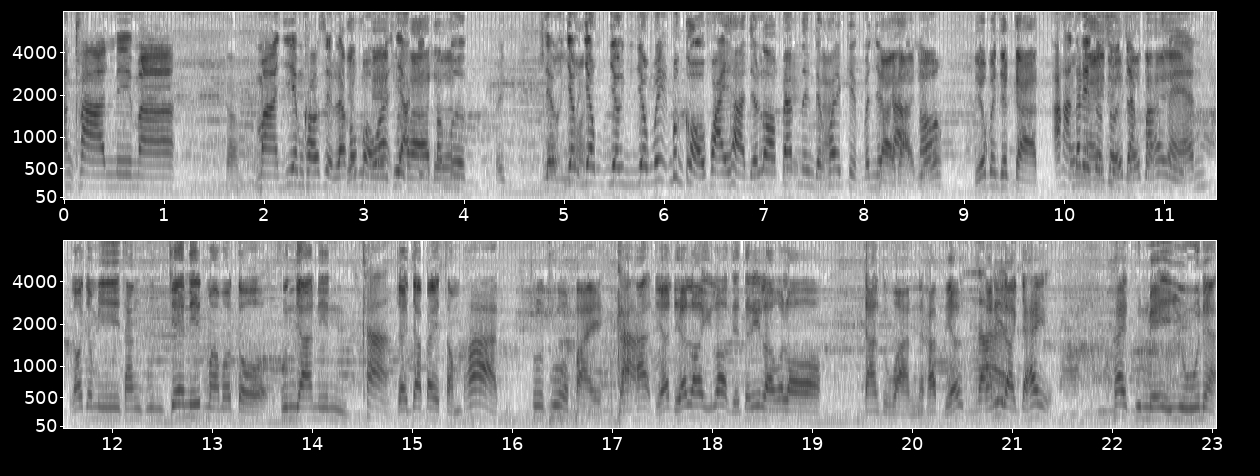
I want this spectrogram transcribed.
อังคารเมย์มาครับมาเยี่ยมเขาเสร็จแล้วเขาบอกว่าอยากกินปลาหมึก เดี๋ยัยวงวยังยังยังยังไม่เพิ่งก่อไฟค่ะ เดี๋ยวรอแป๊บหนึ่งเดี๋ยวค่อยเก็บบรรยากาศได้ได้เดี๋ยวเนาะเดี๋ยวบรรยากาศอาหารทะเลสดๆข้ในจากเดี๋ยวบางแสนจะให้เราจะมีทางคุณเจนิดมาโมโตะคุณยานิน ค่ะ จะจะไปสัมภาษณ์ทั่ว ๆ ไปนะค่ะฮะเดี๋ยวเดี๋ยวรออีกรอบเดี๋ยวตอนนี้เราก็รอจานสุวรรณนะครับ เดี๋ยวได้ ตอนนี้เราจะให้ให้คุณเมย์ยูเนี่ย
